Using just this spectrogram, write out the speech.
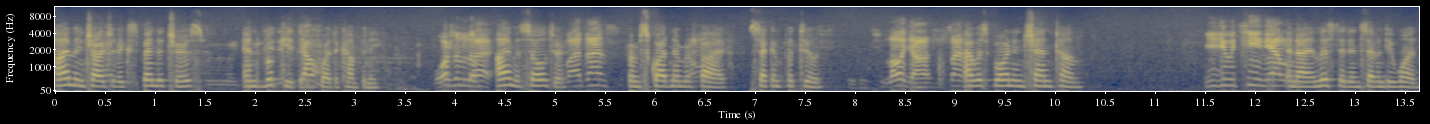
I'm in charge of expenditures and bookkeeping for the company. I'm a soldier from squad number 5, 2nd platoon. I was born in Shantung and I enlisted in 71.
